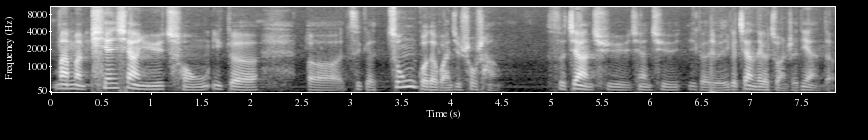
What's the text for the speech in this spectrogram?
慢慢偏向于从一个呃这个中国的玩具收藏，是这样去这样去一个有一个这样的一个转折点的。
